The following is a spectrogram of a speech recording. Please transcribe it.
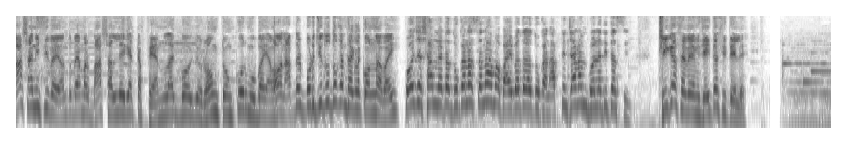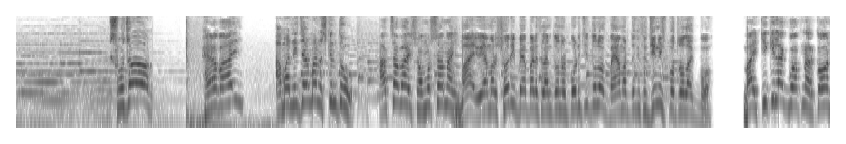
বাসা নিছি ভাই অন্তত আমার বাসার লেগে একটা ফ্যান লাগবে ওই যে রং টং করব ভাই আমার আপনার পরিচিত দোকান থাকলে কন না ভাই? ওই যে সামনে একটা দোকান আছে না আমার ভাই বাদার দোকান আপনি জানান বলে দিতেছি। ঠিক আছে ভাই আমি যাইতাছি তেলে সুজন! হ্যাঁ ভাই? আমার নিজের মানুষ কিন্তু। আচ্ছা ভাই সমস্যা নাই। ভাই ওই আমার শরীফ ব্যাপারে ছিলাম তো ওনার পরিচিত লোক ভাই আমার তো কিছু জিনিসপত্র লাগবো। ভাই কি কি লাগবো আপনার? কোন?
